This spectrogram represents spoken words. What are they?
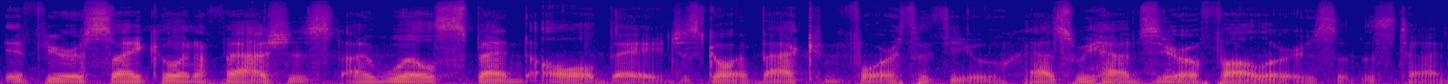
If you're a psycho and a fascist, I will spend all day just going back and forth with you as we have zero followers at this time.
